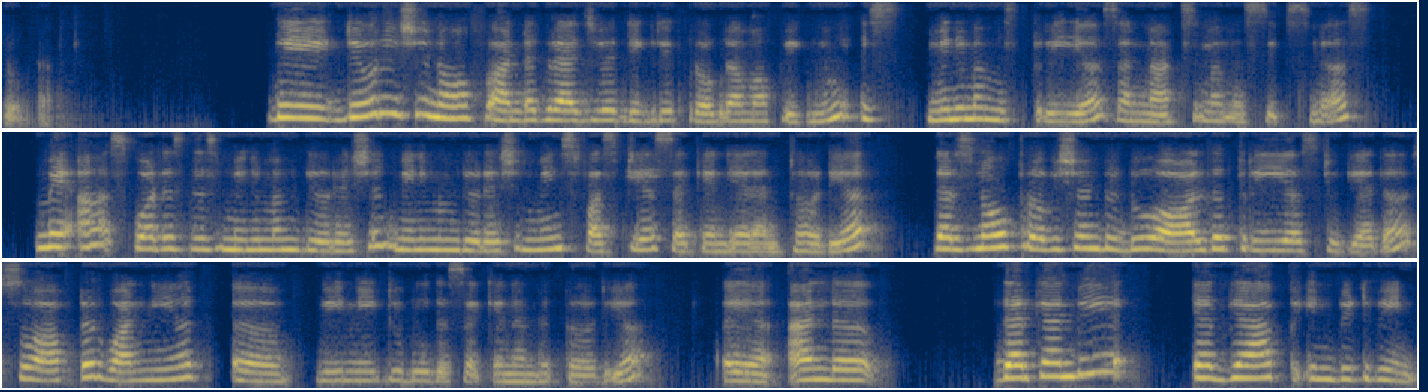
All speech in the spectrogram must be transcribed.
program. The duration of undergraduate degree program of IGNOU is minimum is three years and maximum is six years. May ask what is this minimum duration? Minimum duration means first year, second year and third year there's no provision to do all the three years together. So after one year, uh, we need to do the second and the third year. And uh, there can be a gap in between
